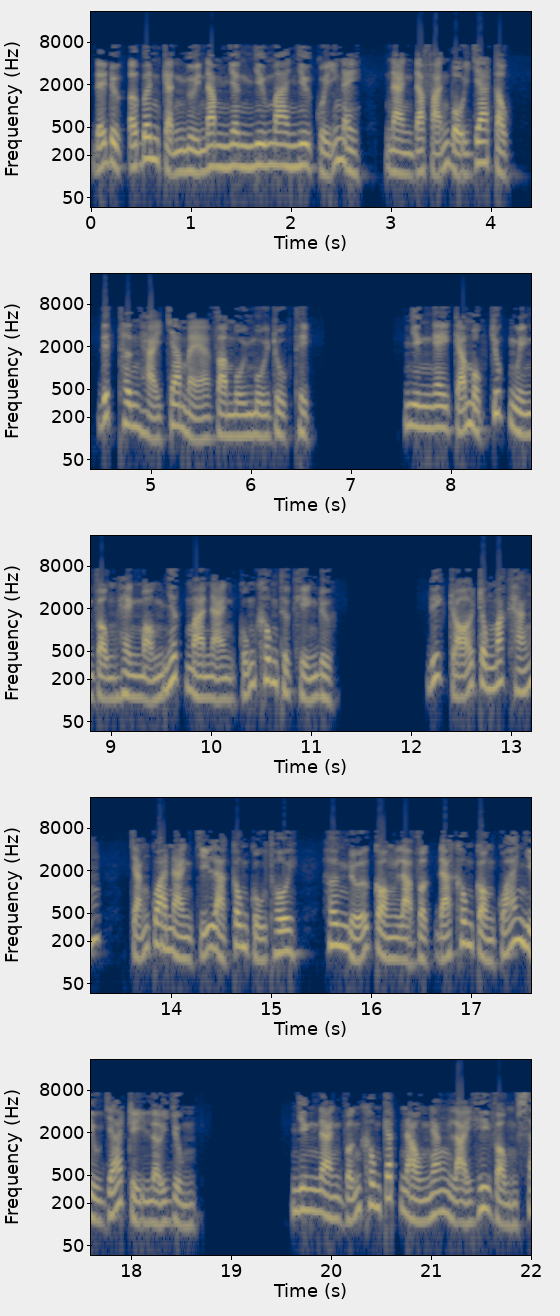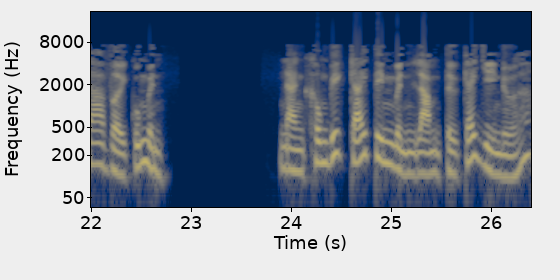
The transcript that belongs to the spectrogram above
Để được ở bên cạnh người nam nhân như ma như quỷ này, nàng đã phản bội gia tộc, đích thân hại cha mẹ và mùi mùi ruột thịt. Nhưng ngay cả một chút nguyện vọng hèn mọn nhất mà nàng cũng không thực hiện được. Biết rõ trong mắt hắn, chẳng qua nàng chỉ là công cụ thôi, hơn nữa còn là vật đã không còn quá nhiều giá trị lợi dụng. Nhưng nàng vẫn không cách nào ngăn lại hy vọng xa vời của mình. Nàng không biết trái tim mình làm từ cái gì nữa.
